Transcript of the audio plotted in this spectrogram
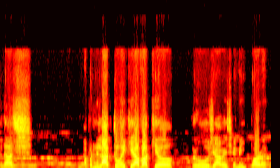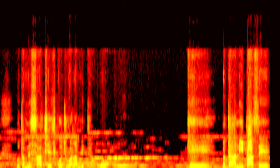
કદાચ આપણને લાગતું હોય કે આ વાક્ય રોજ આવે છે નહીં, પણ હું તમને સાચે જ કહું છું વાલા મિત્રો કે બધાની પાસે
